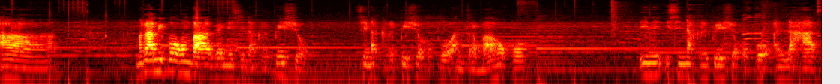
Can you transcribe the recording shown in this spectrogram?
Ah, marami po akong bagay na sinakripisyo. Sinakripisyo ko po ang trabaho ko. Isinakripisyo ko po ang lahat.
